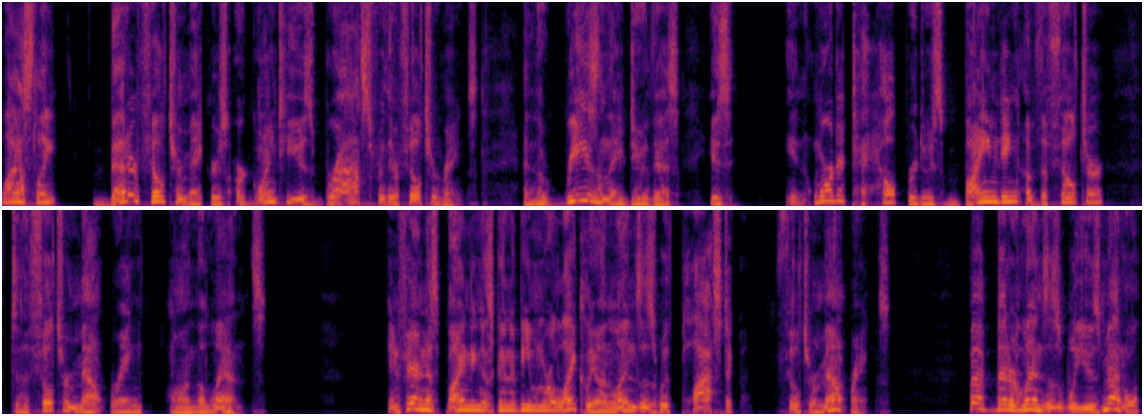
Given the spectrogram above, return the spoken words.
Lastly, better filter makers are going to use brass for their filter rings. And the reason they do this is in order to help reduce binding of the filter to the filter mount ring on the lens. In fairness, binding is going to be more likely on lenses with plastic filter mount rings. But better lenses will use metal,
